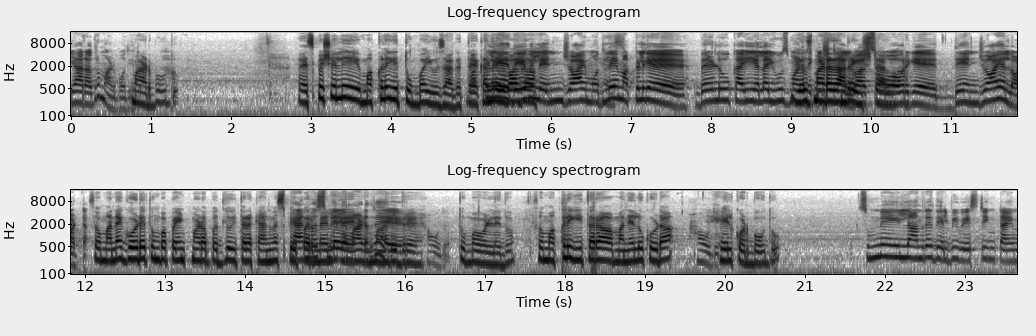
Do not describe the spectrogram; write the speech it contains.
ಯಾರಾದರೂ ಮಾಡ್ಬೋದು ಇದು. ಮಾಡ್ಬೋದು. ಎಸ್ಪೆಷಲಿ ಮಕ್ಕಳಿಗೆ ತುಂಬಾ ಯೂಸ್ ಆಗುತ್ತೆ. ಯಾಕಂದ್ರೆ ಮಕ್ಕಳಿಗೆ ಇವಾಗ ಎಂಜಾಯ್ ಮೊದಲೇ ಮಕ್ಕಳಿಗೆ ಬೆರಳು ಕೈ ಎಲ್ಲ ಯೂಸ್ ಮಾಡೋದಂದ್ರೆ ಮಾಡೋದಂದ್ರೆ ಇಷ್ಟ ಅಲ್ವಾ? ಅವರಿಗೆ they enjoy a lot so ಮನೆ ಗೋಡೆ ತುಂಬಾ ಪೇಂಟ್ ಮಾಡೋ ಬದಲು ಈ ತರ ಕ್ಯಾನ್ವಾಸ್ ಪೇಪರ್ Canvas ಮೇಲೆ ಮೇಲೆ ಮಾಡಿದ್ರೆ ಮಾಡಿದ್ರೆ ಹೌದು. ತುಂಬಾ ಒಳ್ಳೇದು. ಸೊ ಮಕ್ಕಳಿಗೆ ಈ ತರ ಮನೇಲೂ ಕೂಡ ಹೌದು. ಹೇಳ್ಕೊಡ್ಬೋದು. ಸುಮ್ಮನೆ ಇಲ್ಲ ಅಂದರೆ they'll be wasting time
